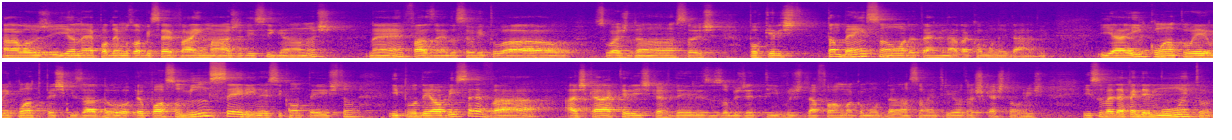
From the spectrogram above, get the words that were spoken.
analogia, né, podemos observar a imagem de ciganos né, fazendo seu ritual, suas danças, porque eles também são uma determinada comunidade. E aí, enquanto eu, enquanto pesquisador, eu posso me inserir nesse contexto e poder observar as características deles, os objetivos, da forma como dançam, entre outras questões. Isso vai depender muito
